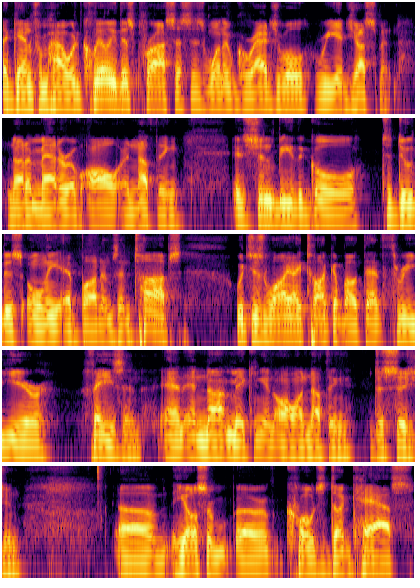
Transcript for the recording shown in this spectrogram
again, from Howard, clearly this process is one of gradual readjustment, not a matter of all or nothing. It shouldn't be the goal to do this only at bottoms and tops, which is why I talk about that three year phasing and, and not making an all or nothing decision. Um, he also uh, quotes Doug Kass,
